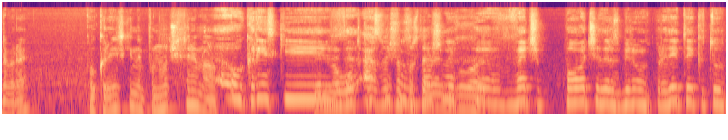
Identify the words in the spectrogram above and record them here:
Добре. Украински не понаучихте ли малко? украински. Те много аз лично да вече повече да разбирам от преди, тъй като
